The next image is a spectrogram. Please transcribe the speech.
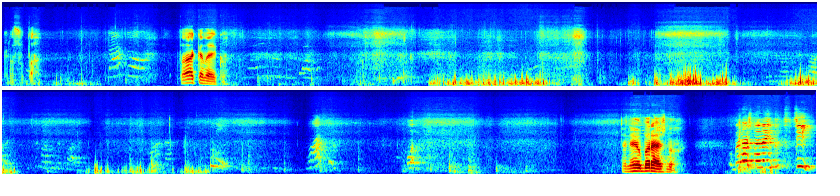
Красота. Так, Енейко. Необережно. Обережно Обережно не стій!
